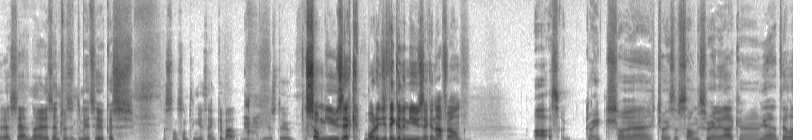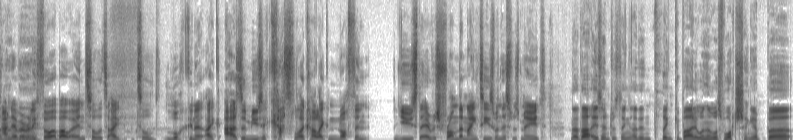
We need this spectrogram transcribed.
it is. Yeah, no, it is interesting to me too because it's not something you think about. You just do. So music, what did you think of the music in that film? Oh, it's a great cho- uh, choice of songs, really. Like, uh, yeah, Dylan. I and, never really uh, thought about it until it's like until looking at like as a music catalog, how like nothing used there is from the nineties when this was made. Now that is interesting. I didn't think about it when I was watching it, but I'm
